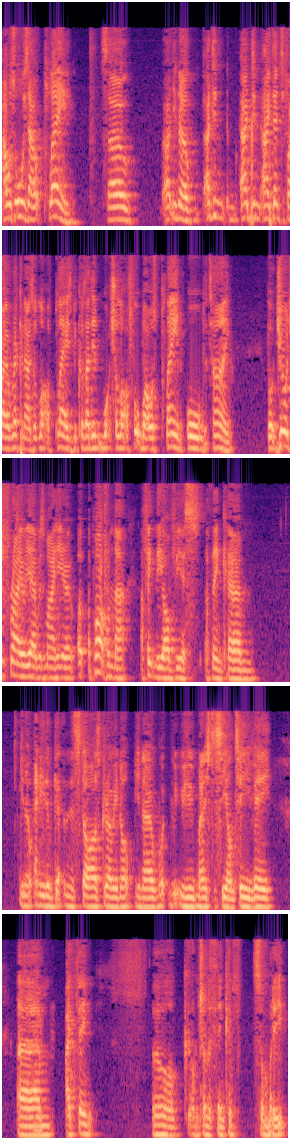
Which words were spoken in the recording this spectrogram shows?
I was always out playing. So uh, you know, I didn't I didn't identify or recognise a lot of players because I didn't watch a lot of football. I was playing all the time. But George Fryer, yeah, was my hero. A- apart from that, I think the obvious. I think um, you know any of them getting the stars growing up. You know what you managed to see on TV. Um, I think. Oh, I'm trying to think of somebody.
